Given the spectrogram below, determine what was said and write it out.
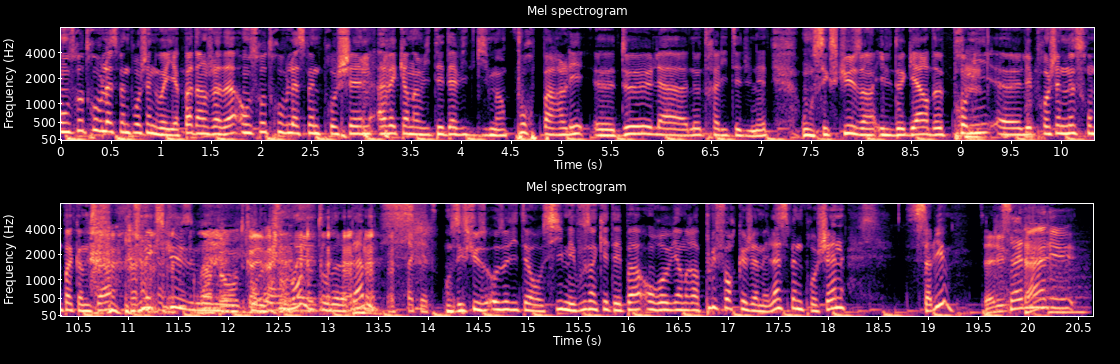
on se retrouve la semaine prochaine. Ouais, il y a pas d'injada. On se retrouve la semaine prochaine avec un invité David Guimin pour parler euh, de la neutralité du net. On s'excuse, hein, Hildegarde. Promis, euh, les prochaines ne seront pas comme ça. Je m'excuse, mais autour de tout le monde autour de la table. On s'excuse aux auditeurs aussi, mais vous inquiétez pas, on reviendra plus fort que jamais la semaine prochaine. Salut. Salut. Salut. My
